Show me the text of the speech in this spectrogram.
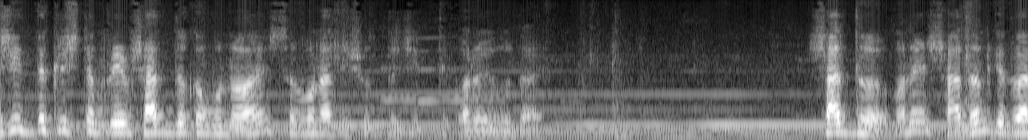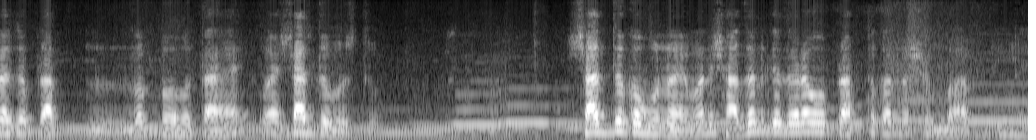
सिद्ध कृष्ण प्रेम साध्य कबू नय श्रवण आदि शुद्ध चित्त करो उदय। साध्य, माने साधन के द्वारा जो प्राप्त लभ्य होता है, वह साध्य वस्तु। साध्य कबू नय, माने साधन के द्वारा वो प्राप्त करना संभव नहीं है।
